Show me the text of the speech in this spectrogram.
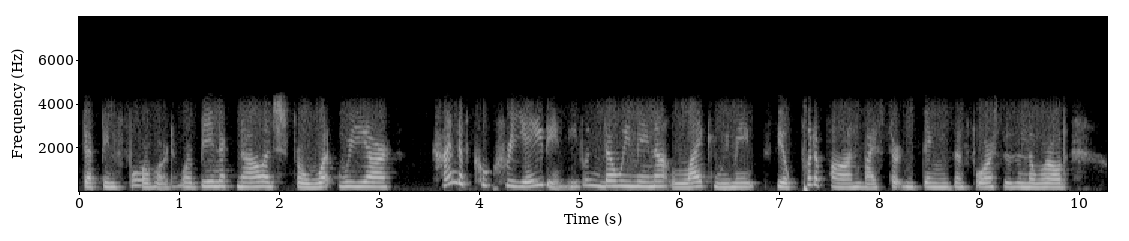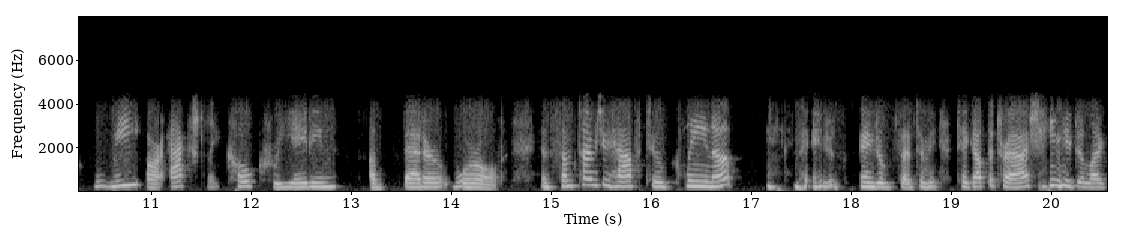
stepping forward. We're being acknowledged for what we are kind of co creating, even though we may not like and we may feel put upon by certain things and forces in the world. We are actually co creating a better world. And sometimes you have to clean up. angels, angels said to me, take out the trash. You need to like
